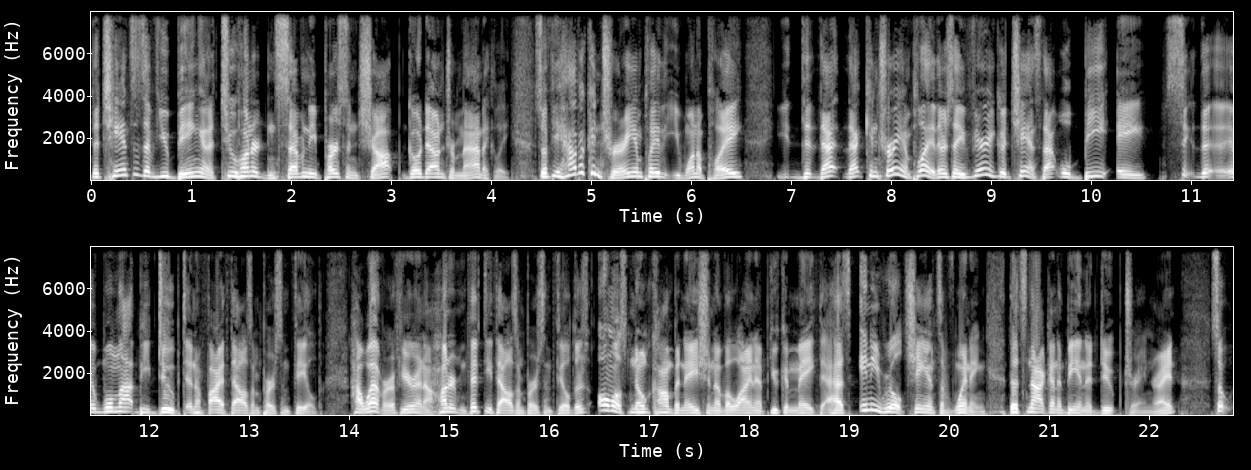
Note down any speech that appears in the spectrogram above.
the chances of you being in a 270 person shop go down dramatically. So if you have a contrarian play that you want to play, that that contrarian play, there's a very good chance that will be a it will not be duped in a 5,000 person field. However, if you're in a 150,000 person field, there's almost no combination of a lineup you can make that has any real chance of winning that's not going to be in a dupe train, right? So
